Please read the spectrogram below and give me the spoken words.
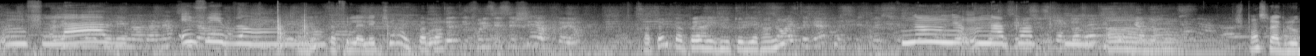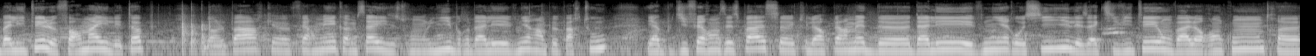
gonflables. Et c'est bon. Mhm. T'as fait de la lecture avec papa Il faut laisser sécher après. hein. Tu te rappelles, papa, il est venu te lire un livre Non, on n'a pas pu. Ah non. Je pense que la globalité, le format, il est top. Dans le parc euh, fermé, comme ça, ils sont libres d'aller et venir un peu partout. Il y a différents espaces euh, qui leur permettent d'aller et venir aussi. Les activités, on va à leur rencontre. euh,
